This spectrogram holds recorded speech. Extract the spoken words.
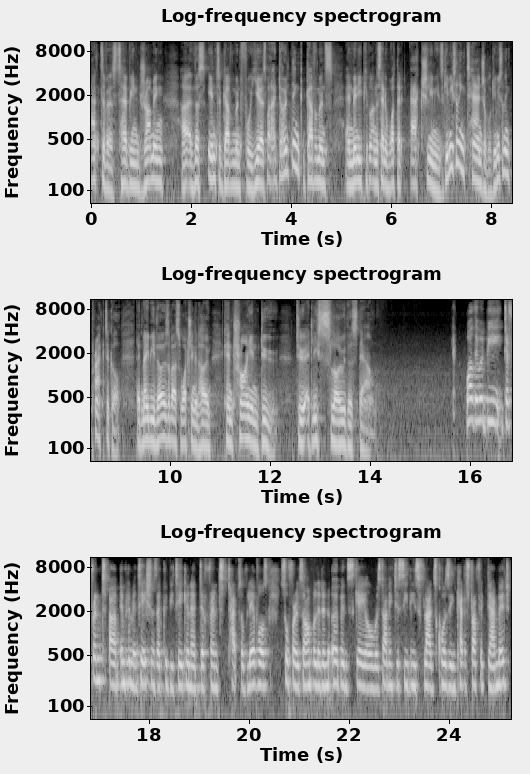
activists have been drumming uh, this into government for years, but I don't think governments and many people understand what that actually means. Give me something tangible, give me something practical that maybe those of us watching at home can try and do to at least slow this down. Well, there would be different um, implementations that could be taken at different types of levels. So, for example, at an urban scale, we're starting to see these floods causing catastrophic damage.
